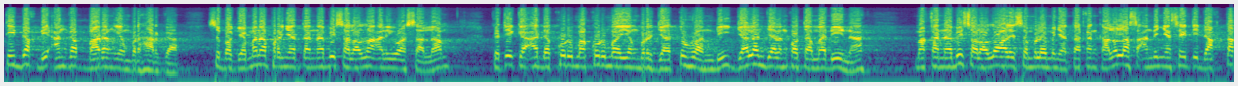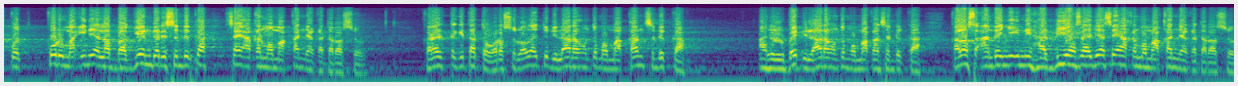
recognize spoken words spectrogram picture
tidak dianggap barang yang berharga. Sebagaimana pernyataan Nabi Shallallahu Alaihi Wasallam ketika ada kurma-kurma yang berjatuhan di jalan-jalan kota Madinah maka Nabi Shallallahu Alaihi Wasallam menyatakan kalaulah seandainya saya tidak takut kurma ini adalah bagian dari sedekah saya akan memakannya kata Rasul karena kita tahu Rasulullah itu dilarang untuk memakan sedekah. Ahlul Bait dilarang untuk memakan sedekah. Kalau seandainya ini hadiah saja saya akan memakannya kata Rasul.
